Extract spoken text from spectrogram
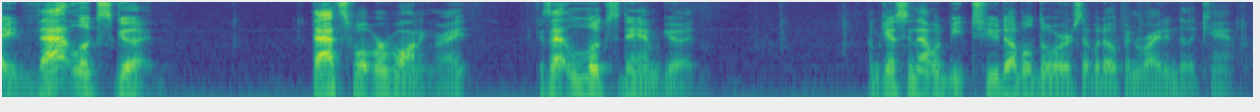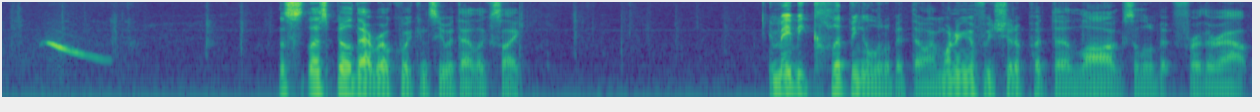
Okay, that looks good. That's what we're wanting, right? Because that looks damn good. I'm guessing that would be two double doors that would open right into the camp. Let's let's build that real quick and see what that looks like. It may be clipping a little bit though. I'm wondering if we should have put the logs a little bit further out,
